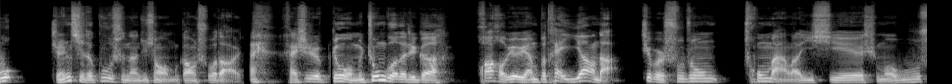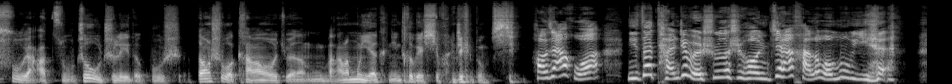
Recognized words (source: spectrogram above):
整体的故事呢，就像我们刚刚说的，哎，还是跟我们中国的这个《花好月圆》不太一样的。这本书中。充满了一些什么巫术呀、诅咒之类的故事。当时我看完，我就觉得，完了，牧野肯定特别喜欢这个东西。好家伙，你在谈这本书的时候，你竟然喊了我牧野，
